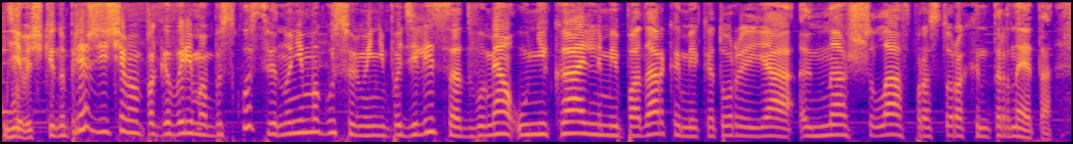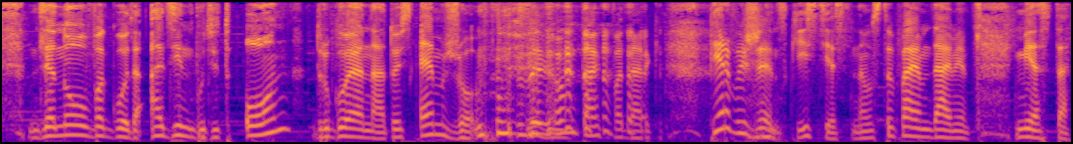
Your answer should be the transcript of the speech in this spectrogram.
Девочки, ну прежде чем мы поговорим об искусстве, ну не могу с вами не поделиться двумя уникальными подарками, которые я нашла в просторах интернета для Нового года. Один будет он, другой она, то есть МЖО. Назовем так подарки. Первый женский, естественно, уступаем даме место.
